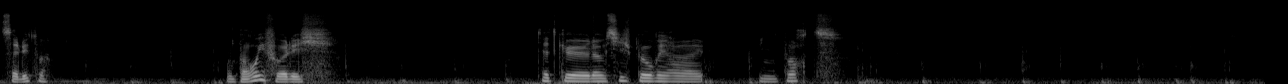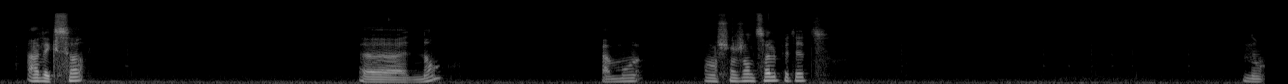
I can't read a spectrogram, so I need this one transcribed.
Salut toi. Par où il faut aller? Peut-être que là aussi je peux ouvrir euh, une porte. Avec ça. Euh, non. À moins... En changeant de salle peut-être? Non.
